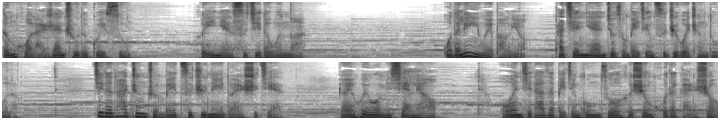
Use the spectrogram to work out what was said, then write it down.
灯火阑珊处的归宿。和一年四季的温暖。我的另一位朋友，他前年就从北京辞职回成都了。记得他正准备辞职那段时间，有一回我们闲聊，我问起他在北京工作和生活的感受。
